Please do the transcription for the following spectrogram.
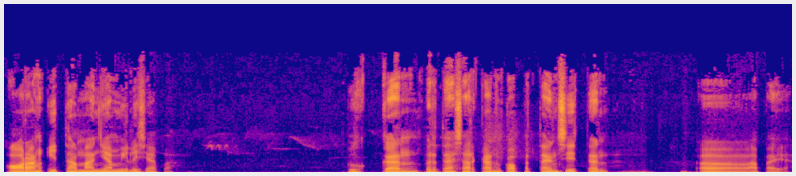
orang idamannya milih siapa bukan berdasarkan kompetensi dan eh, apa ya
